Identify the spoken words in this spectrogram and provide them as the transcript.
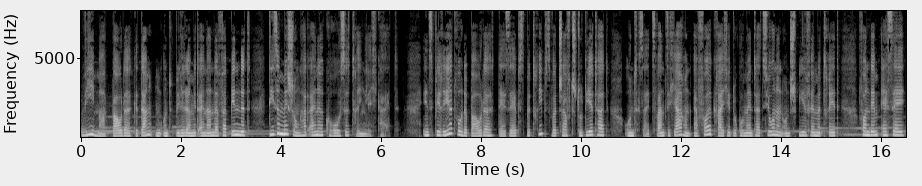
wie Mark Bauder Gedanken und Bilder miteinander verbindet. Diese Mischung hat eine große Dringlichkeit. Inspiriert wurde Bauder, der selbst Betriebswirtschaft studiert hat und seit 20 Jahren erfolgreiche Dokumentationen und Spielfilme dreht, von dem Essay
